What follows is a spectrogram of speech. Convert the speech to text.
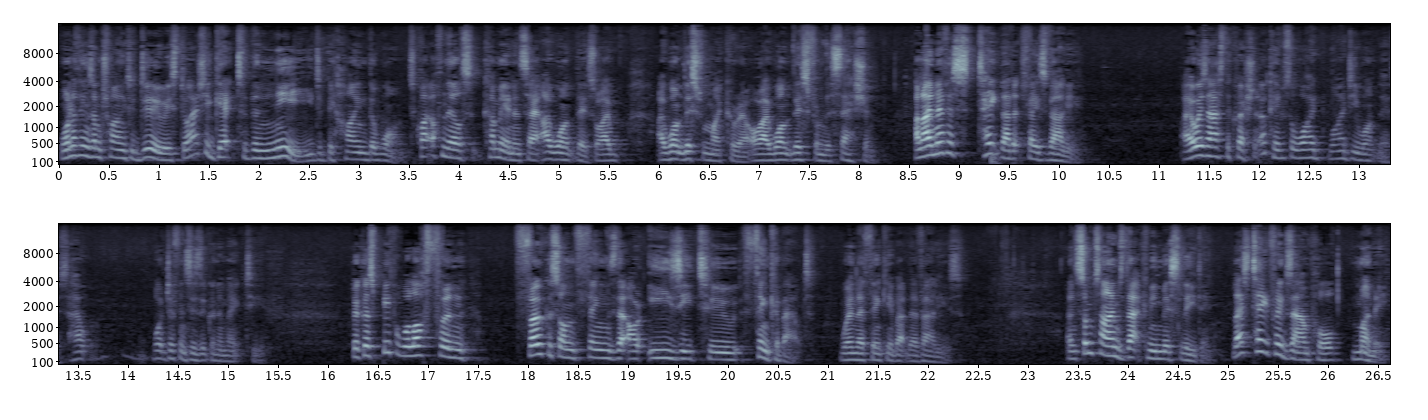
one of the things I'm trying to do is to actually get to the need behind the want. Quite often they'll come in and say, I want this, or I, I want this from my career, or I want this from the session. And I never take that at face value. I always ask the question, okay, so why, why do you want this? How, what difference is it going to make to you? Because people will often focus on things that are easy to think about when they're thinking about their values. And sometimes that can be misleading. Let's take, for example, money.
